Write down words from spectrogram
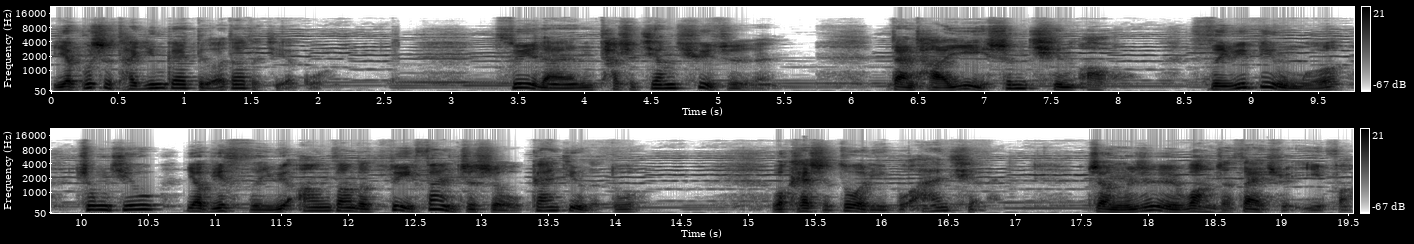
也不是他应该得到的结果。虽然他是将去之人，但他一生清傲，死于病魔，终究要比死于肮脏的罪犯之手干净得多。我开始坐立不安起来，整日望着在水一方，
